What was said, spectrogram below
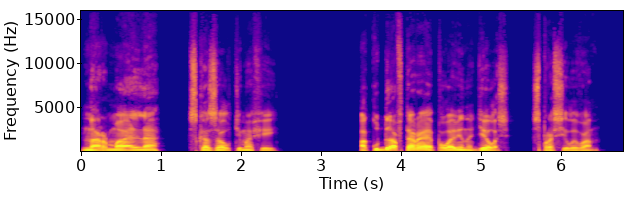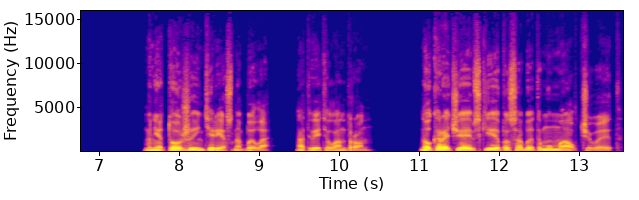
«Нормально», — сказал Тимофей. «А куда вторая половина делась?» — спросил Иван. «Мне тоже интересно было», — ответил Андрон. «Но Карачаевский эпос об этом умалчивает.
